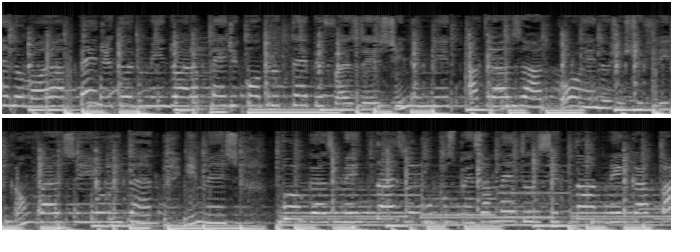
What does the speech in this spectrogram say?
comendo lora, pende dormindo, hora pende contra o tempo e faz deste inimigo atrasado, correndo justifica um vazio interno imenso. Fugas mentais ocupam os pensamentos e torna incapaz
